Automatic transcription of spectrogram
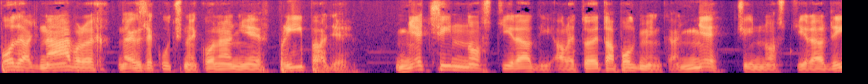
podať návrh na exekučné konanie v prípade nečinnosti rady, ale to je tá podmienka, nečinnosti rady,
